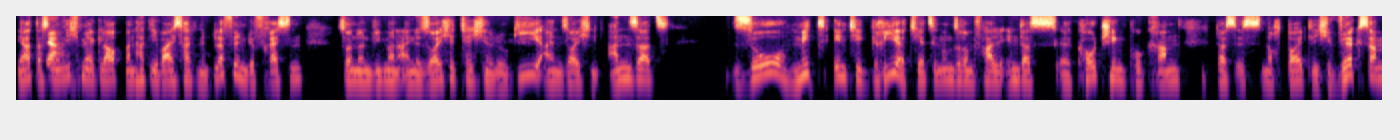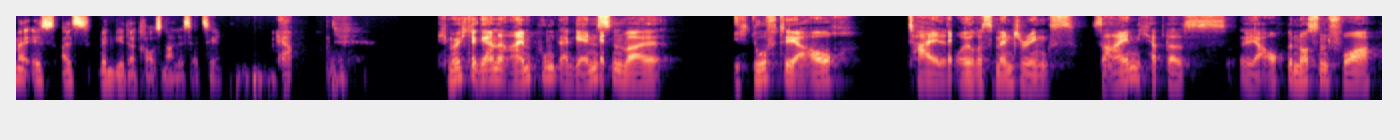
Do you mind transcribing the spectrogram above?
ja, dass ja. man nicht mehr glaubt, man hat die Weisheit mit Löffeln gefressen, sondern wie man eine solche Technologie, einen solchen Ansatz so mit integriert, jetzt in unserem Fall in das äh, Coaching-Programm, dass es noch deutlich wirksamer ist, als wenn wir da draußen alles erzählen. Ja. Ich möchte gerne einen Punkt ergänzen, weil ich durfte ja auch Teil eures Mentorings sein. Ich habe das ja auch genossen vor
